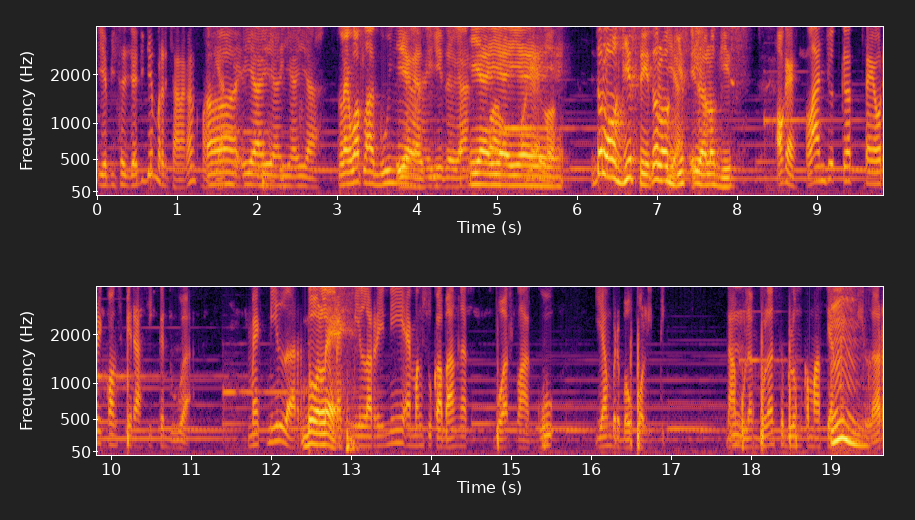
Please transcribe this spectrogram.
ya bisa jadi dia merencanakan kematian Ah, iya iya iya iya. Lewat Iya lagunya sih? gitu kan. Iya Wow, iya iya. iya. Itu logis sih, itu logis, Iya, iya itu- logis. Oke, lanjut ke teori konspirasi kedua. Mac Miller, Boleh. Mac Miller ini emang suka banget buat lagu yang berbau politik. Nah, Hmm. bulan-bulan sebelum kematian Hmm. Mac Miller,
